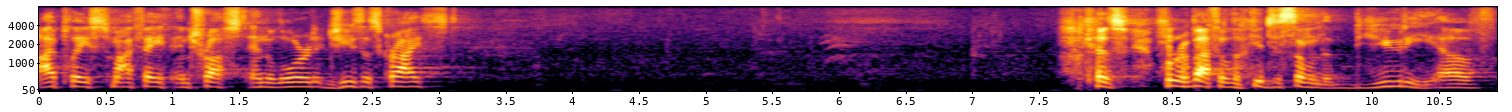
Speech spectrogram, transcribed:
I placed my faith and trust in the Lord Jesus Christ? Because we're about to look at just some of the beauty of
